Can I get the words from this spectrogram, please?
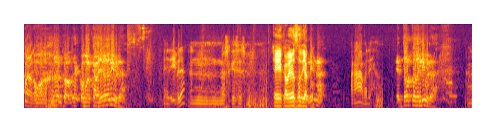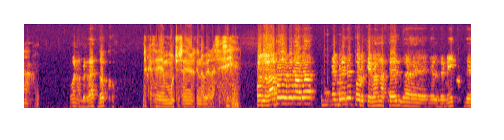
Bueno, como. Eh, como el caballero de Libra. ¿De Libra? Mm, No sé qué es eso. Eh, Caballero ¿De Zodíaco. Libra? Ah, vale. El Doco de Libra. Ah. Bueno, en verdad es Doco. Es que hace muchos años que no veo la serie. Pues lo va a poder ver ahora en breve porque van a hacer eh, el remake de,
